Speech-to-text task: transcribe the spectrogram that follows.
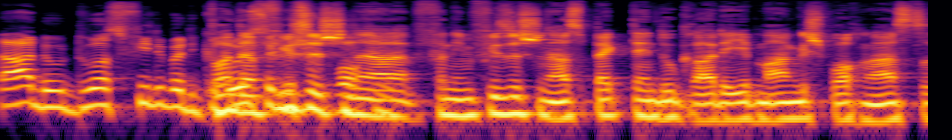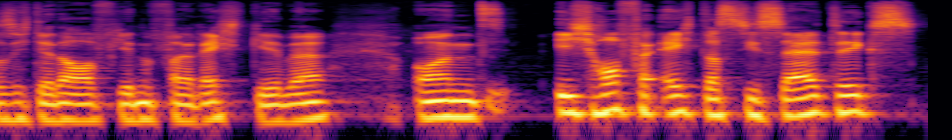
ah, du, du hast viel über die Größe von physischen, gesprochen. Von dem physischen Aspekt, den du gerade eben angesprochen hast, dass ich dir da auf jeden Fall recht gebe. Und ich hoffe echt, dass die Celtics,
